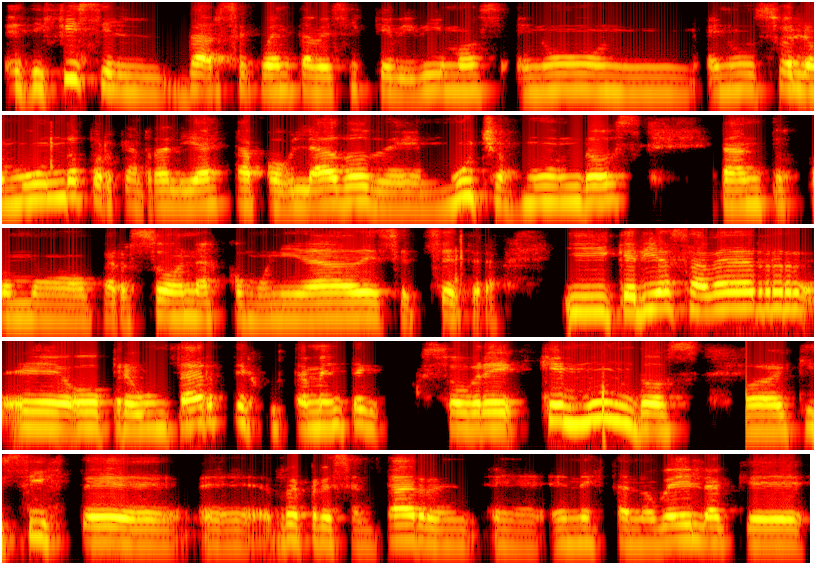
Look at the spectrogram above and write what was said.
es difícil darse cuenta a veces que vivimos en un, en un solo mundo porque en realidad está poblado de muchos mundos tantos como personas, comunidades, etc. Y quería saber eh, o preguntarte justamente sobre qué mundos uh, quisiste eh, representar en, eh, en, esta novela, qué,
